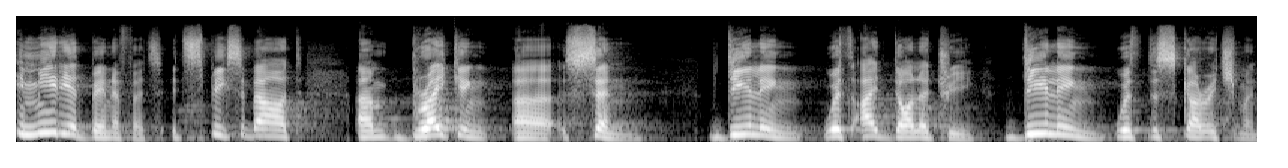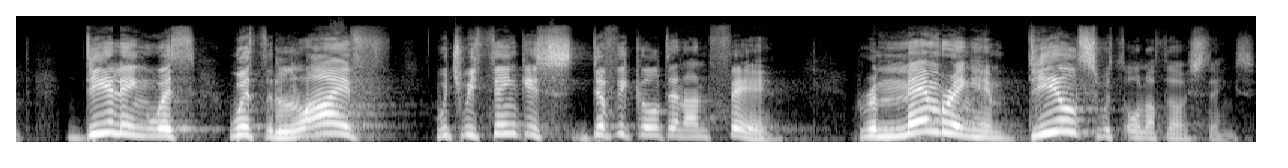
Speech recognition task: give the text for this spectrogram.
immediate benefits. It speaks about um, breaking uh, sin, dealing with idolatry, dealing with discouragement, dealing with, with life, which we think is difficult and unfair. Remembering him deals with all of those things.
